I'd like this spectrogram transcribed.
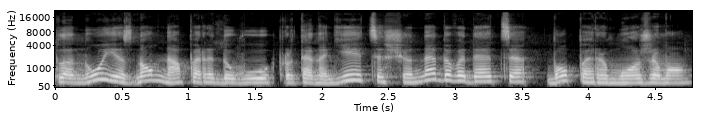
планує знов на передову. Проте надіється, що не доведеться, бо переможемо.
